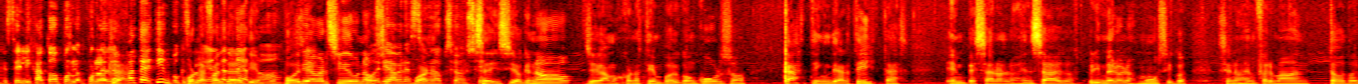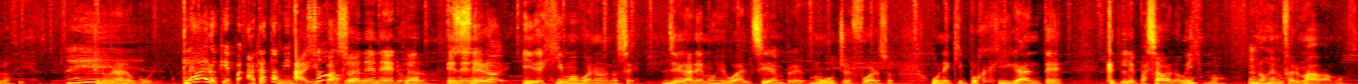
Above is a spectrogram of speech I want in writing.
que se elija todo por, lo- por la, la falta de tiempo, que Por se la falta de tiempo. ¿no? Podría Sí. haber sido una Podría opción. haber sido Bueno, una opción, sí. Se decidió que no, llegamos con los tiempos del concurso, casting de artistas, empezaron los ensayos, primero los músicos, se nos enfermaban todos los días. Era una locura. Claro, que acá también pasó. Ahí pasó Claro, en enero. claro. En Sí. enero y dijimos, bueno, no sé, llegaremos igual, siempre, mucho esfuerzo. Un equipo gigante que le pasaba lo mismo, nos enfermábamos.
